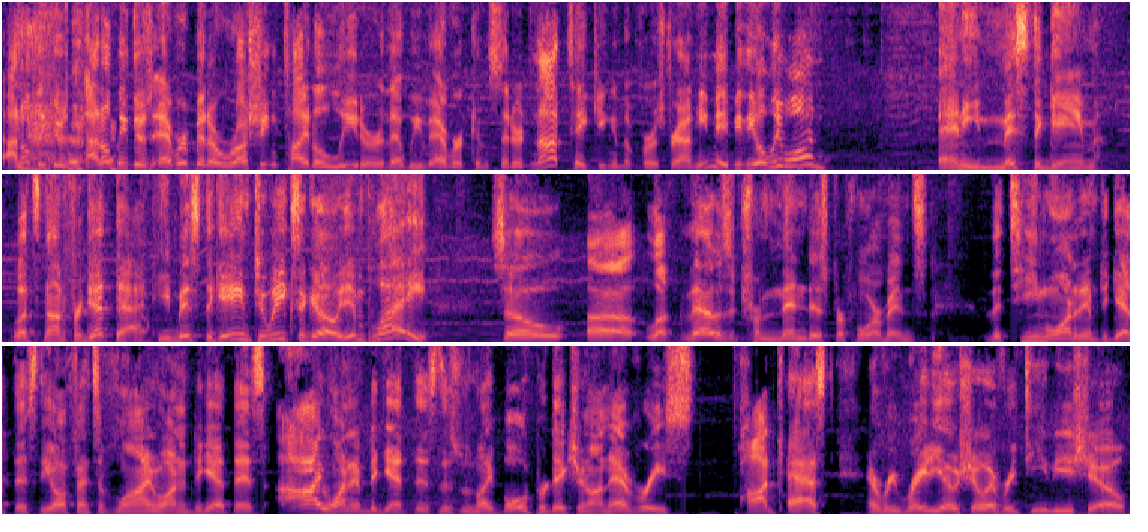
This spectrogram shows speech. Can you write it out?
I don't think there's I don't think there's ever been a rushing title leader that we've ever considered not taking in the first round. He may be the only one. And he missed a game. Let's not forget that he missed the game two weeks ago. He didn't play. So uh, look, that was a tremendous performance. The team wanted him to get this. The offensive line wanted him to get this. I wanted him to get this. This was my bold prediction on every podcast, every radio show, every TV show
